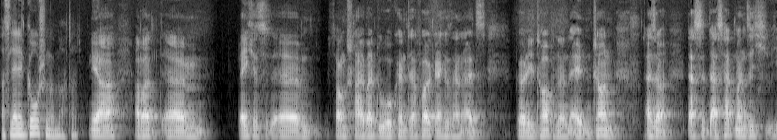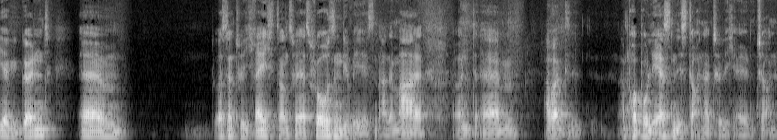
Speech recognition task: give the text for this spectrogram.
was Let It Go schon gemacht hat. Ja, aber ähm, welches ähm, Songschreiber-Duo könnte erfolgreicher sein als Bernie Taupin und Elton John? Also das, das hat man sich hier gegönnt. Ähm, du hast natürlich recht, sonst wäre es Frozen gewesen, allemal. Und ähm, aber am populärsten ist doch natürlich Elton John.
